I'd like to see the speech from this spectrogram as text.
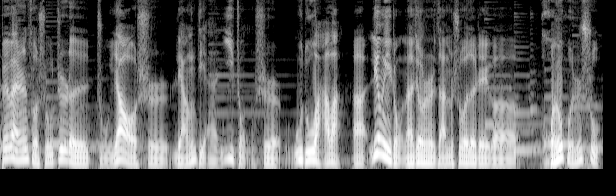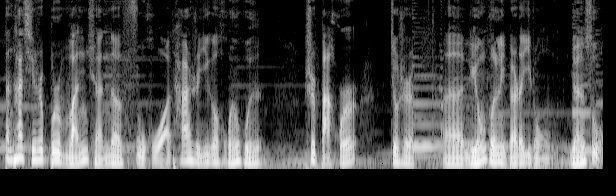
被外人所熟知的主要是两点，一种是巫毒娃娃啊，另一种呢就是咱们说的这个还魂术，但它其实不是完全的复活，它是一个还魂，是把魂儿，就是呃灵魂里边的一种元素，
